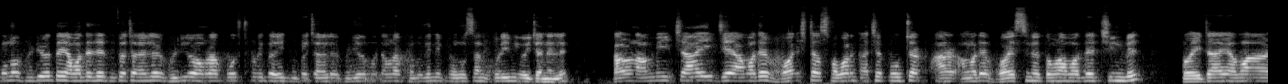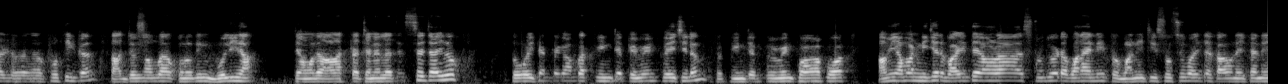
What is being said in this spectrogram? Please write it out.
কোনো ভিডিওতে আমাদের যে দুটো চ্যানেলের ভিডিও আমরা পোস্ট করি, তো এই দুটো চ্যানেলের ভিডিওর মধ্যে আমরা কোনোদিনই প্রমোশন করিনি ওই চ্যানেলে কারণ আমি চাই যে আমাদের ভয়েসটা সবার কাছে পৌঁছাক, আর আমাদের ভয়েস শুনে তোমরা আমাদের চিনবে। তো এটাই আমার প্রতিজ্ঞা। তার জন্য আমরা কোনোদিন বলি না যে আমাদের আর একটা চ্যানেল আছে। সে যাই হোক, তো ওইখান থেকে আমরা তিনটে পেমেন্ট পেয়েছিলাম। তো তিনটে পেমেন্ট পাওয়ার পর আমি আমার নিজের বাড়িতে আমরা স্টুডিওটা বানাইনি, তো বানিয়েছি শ্বশুর বাড়িতে কারণ এখানে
